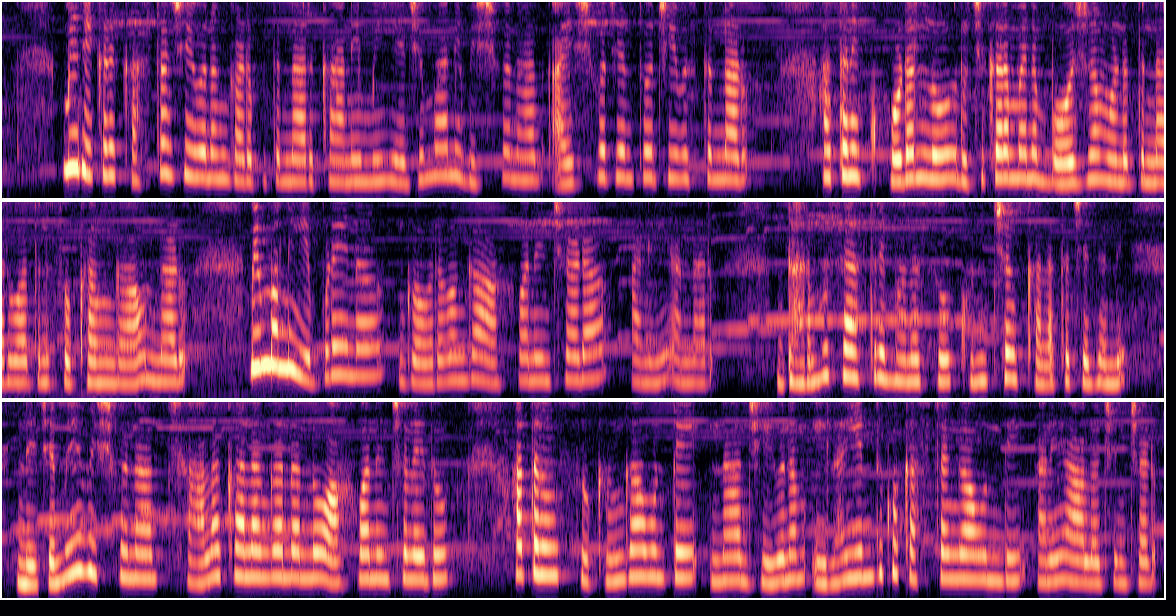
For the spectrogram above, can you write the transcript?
మీరు ఇక్కడ కష్ట జీవనం గడుపుతున్నారు కానీ మీ యజమాని విశ్వనాథ్ ఐశ్వర్యంతో జీవిస్తున్నాడు. అతని కోడళ్ళు రుచికరమైన భోజనం వండుతున్నారు. అతను సుఖంగా ఉన్నాడు. మిమ్మల్ని ఎప్పుడైనా గౌరవంగా ఆహ్వానించాడా అని అన్నారు. ధర్మశాస్త్రి మనసు కొంచెం కలత చెందింది. నిజమే విశ్వనాథ్ చాలా కాలంగా నన్ను ఆహ్వానించలేదు. అతను సుఖంగా ఉంటే నా జీవనం ఇలా ఎందుకు కష్టంగా ఉంది అని ఆలోచించాడు.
